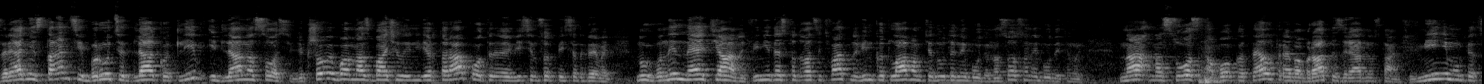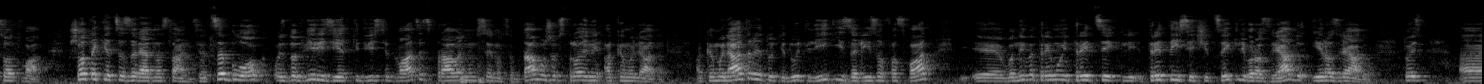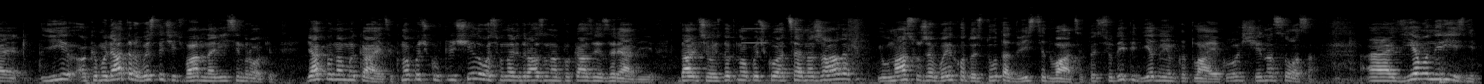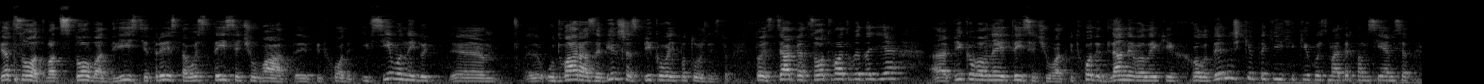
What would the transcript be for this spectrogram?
Зарядні станції беруться для котлів і для насосів. Якщо ви б- нас бачили інвертора по е, 850 гривень, ну вони не тянуть. Він йде 120 Вт, але він котла вам тягнути не буде, насоса не буде тягнути. На насос або котел треба брати зарядну станцію. Мінімум 500 Вт. Що таке це зарядна станція? Це блок, ось до дві розетки 220 з правильним синусом. Там уже встроєний акумулятор. Акумулятори тут ідуть літій, залізофосфат. Е, Вони витримують 3 циклі, 3000 циклів розряду і розряду. Тобто е, її акумулятора вистачить вам на 8 років. Як вона вмикається? Кнопочку включили, ось вона відразу нам показує заряд її. Далі ось до кнопочку АЦ нажали, і у нас вже виход ось тут 220. Тобто сюди під'єднуємо котла якогось чи насоса. Е, є вони різні: 500 Вт, 100 Вт, 200, 300, ось 1000 Вт е, підходить. І всі вони йдуть е, е, у два рази більше з піковою потужністю. Тобто ця 500 Вт видає, е, пікова в неї 1000 Вт. Підходить для невеликих холодильничків, таких якихось метр там 70.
